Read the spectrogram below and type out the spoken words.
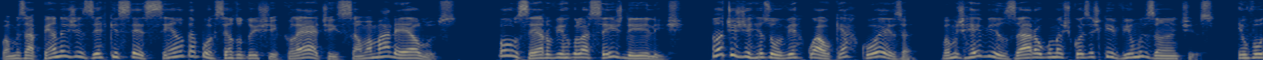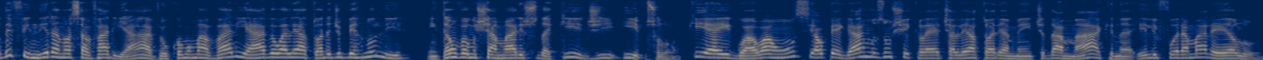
vamos apenas dizer que 60% dos chicletes são amarelos, ou 0,6 deles. Antes de resolver qualquer coisa, vamos revisar algumas coisas que vimos antes. Eu vou definir a nossa variável como uma variável aleatória de Bernoulli. Então, vamos chamar isso daqui de y, que é igual a 1 se, ao pegarmos um chiclete aleatoriamente da máquina, ele for amarelo,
